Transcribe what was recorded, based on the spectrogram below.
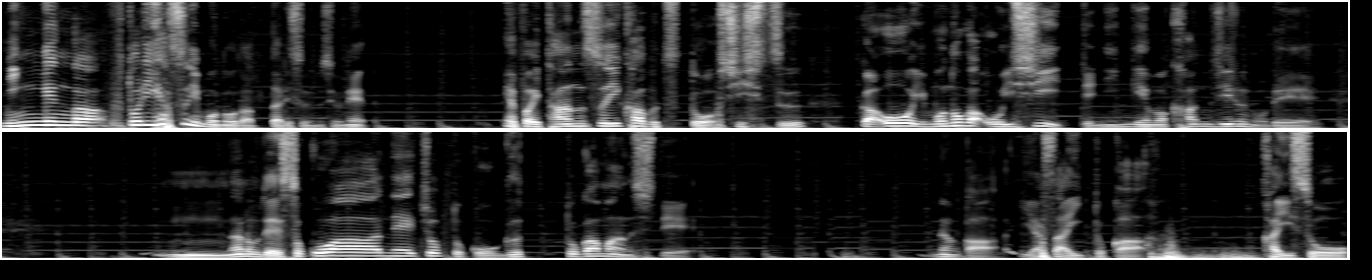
人間が太りやすいものだったりするんですよね。やっぱり炭水化物と脂質が多いものが美味しいって人間は感じるので、うん、なのでそこはねちょっとこうぐっと我慢してなんか野菜とか海藻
